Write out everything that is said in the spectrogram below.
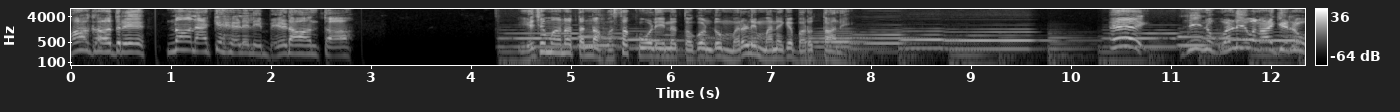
ಹಾಗಾದ್ರೆ ನಾನ್ ಯಾಕೆ ಹೇಳಲಿ ಬೇಡ ಅಂತ? ಯಜಮಾನ ತನ್ನ ಹೊಸ ಕೋಳಿಯನ್ನು ತಗೊಂಡು ಮರಳಿ ಮನೆಗೆ ಬರುತ್ತಾನೆ. ಏಯ್ ನೀನು ಒಳ್ಳೆಯವನಾಗಿರು.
